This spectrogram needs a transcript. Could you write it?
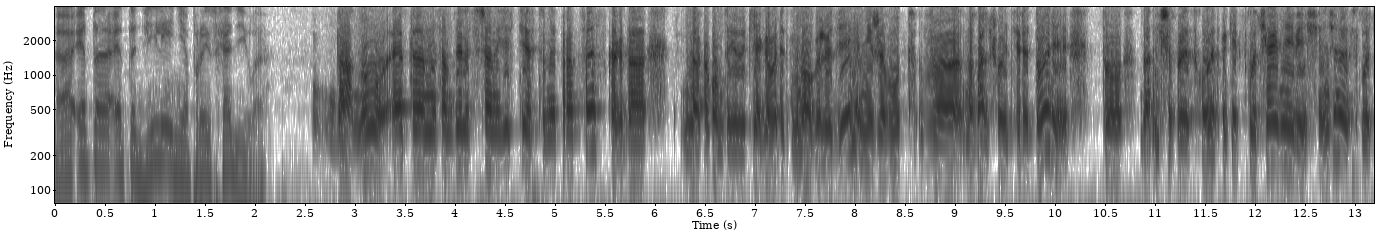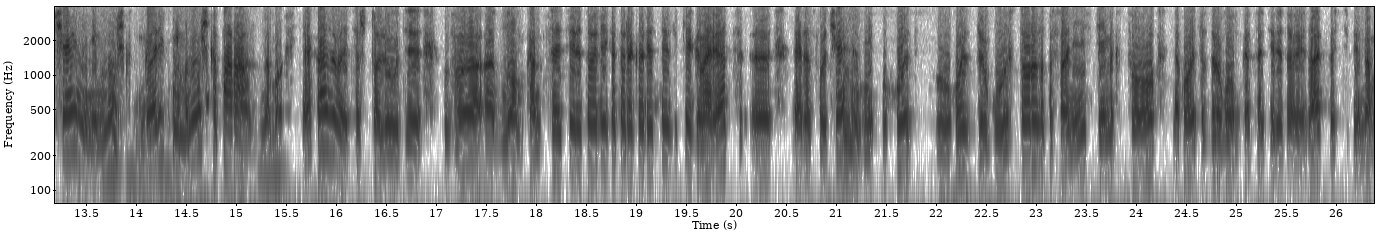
э, это, это деление происходило? Да, ну это на самом деле совершенно естественный процесс, когда на каком-то языке говорит много людей, они живут в, на большой территории, то дальше происходят какие-то случайные вещи. Начинают случайно немножко говорить немножко по-разному. И оказывается, что люди в одном конце территории, которые говорят на языке, говорят, э, это случайно уходит, уходит в другую сторону по сравнению с теми, кто находится в другом конце территории. Так, постепенно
